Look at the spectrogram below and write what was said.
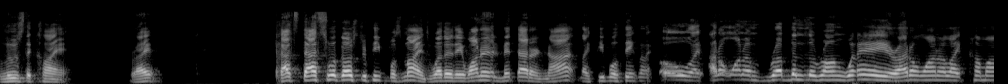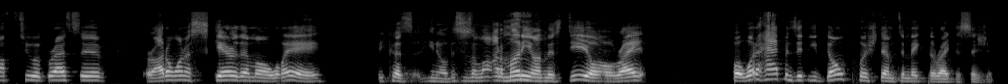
lose the client right that's that's what goes through people's minds whether they want to admit that or not like people think like oh like i don't want to rub them the wrong way or i don't want to like come off too aggressive or i don't want to scare them away because you know this is a lot of money on this deal right? But what happens if you don't push them to make the right decision?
